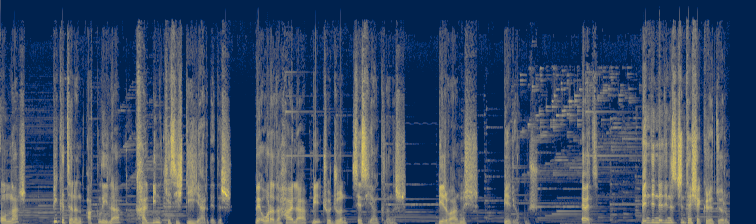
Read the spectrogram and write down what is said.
onlar bir kıtanın aklıyla kalbin kesiştiği yerdedir. Ve orada hala bir çocuğun sesi yankılanır. Bir varmış, bir yokmuş. Evet, beni dinlediğiniz için teşekkür ediyorum.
